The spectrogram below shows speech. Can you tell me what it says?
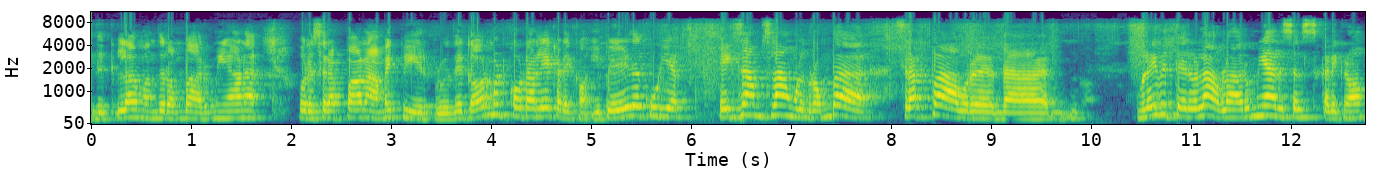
இதுக்கெல்லாம் வந்து ரொம்ப அருமையான ஒரு சிறப்பான அமைப்பு ஏற்படுவது. கவர்மெண்ட் கோட்டாலே கிடைக்கும். இப்போ எழுதக்கூடிய எக்ஸாம்ஸ்லாம் அவங்களுக்கு ரொம்ப சிறப்பாக ஒரு இந்த நுழைவுத் தேர்வில் அவ்வளோ அருமையாக ரிசல்ட்ஸ் கிடைக்கணும்.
